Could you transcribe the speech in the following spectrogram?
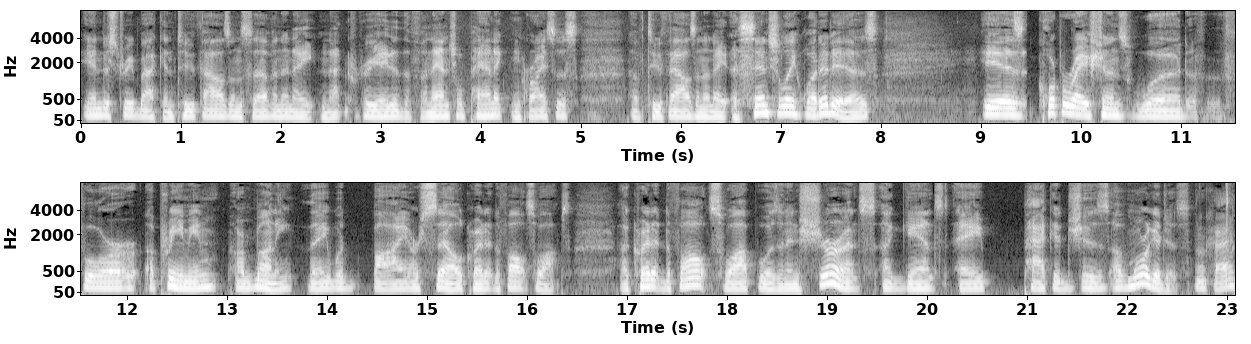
industry back in 2007 and 8, and that created the financial panic and crisis of 2008. Essentially, what it is, is corporations would, for a premium or money, they would buy or sell credit default swaps. A credit default swap was an insurance against a packages of mortgages. Okay.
